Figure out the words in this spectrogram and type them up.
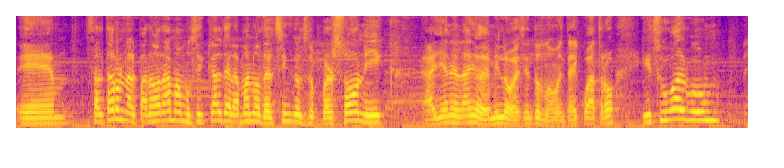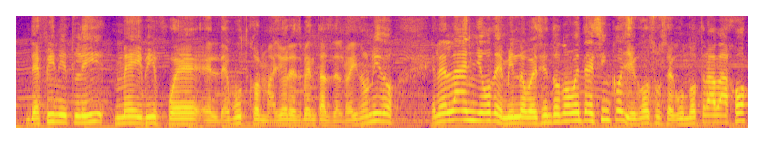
Eh, saltaron al panorama musical de la mano del single Supersonic allá en el año de 1994 y su álbum Definitely Maybe fue el debut con mayores ventas del Reino Unido. En el año de 1995 llegó su segundo trabajo,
